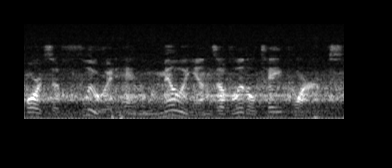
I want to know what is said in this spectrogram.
quarts of fluid and millions of little tapeworms.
